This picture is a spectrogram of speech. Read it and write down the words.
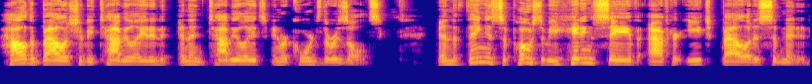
how the ballot should be tabulated, and then tabulates and records the results. And the thing is supposed to be hitting save after each ballot is submitted.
